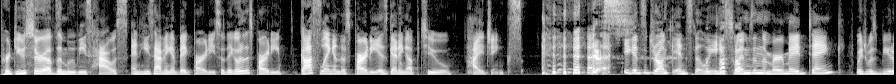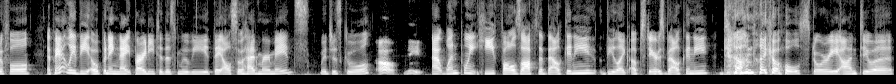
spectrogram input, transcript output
producer of the movie's house, and he's having a big party. So they go to this party. Gosling in this party is getting up to hijinks. yes. he gets drunk instantly. He swims in the mermaid tank, which was beautiful. Apparently, the opening night party to this movie, they also had mermaids, which is cool. Oh, neat. At one point, he falls off the balcony, the like upstairs balcony, down like a whole story onto a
